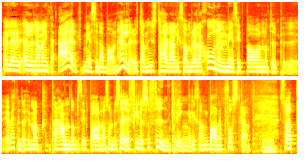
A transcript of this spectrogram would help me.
Eller, eller när man inte är med sina barn heller. Utan just det här liksom, relationen med sitt barn och typ, jag vet inte, hur man tar hand om sitt barn. Och som du säger, filosofin kring liksom, barnuppfostran. Mm. Så att,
